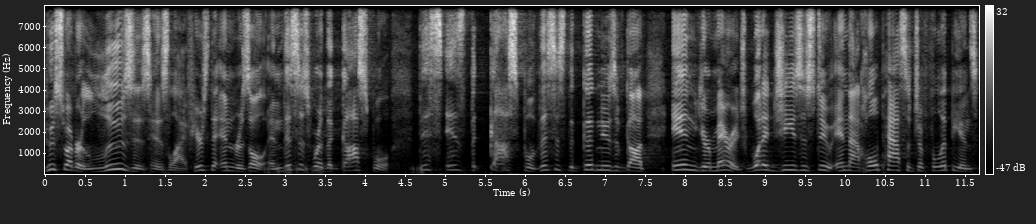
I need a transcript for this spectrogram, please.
Whosoever loses his life, here's the end result. And this is where the gospel, this is the gospel, this is the good news of God in your marriage. What did Jesus do in that whole passage of Philippians?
